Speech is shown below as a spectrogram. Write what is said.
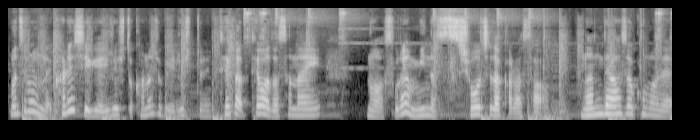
もちろんね、彼氏がいる人、彼女がいる人に手が、手は出さないのは、それはみんな承知だからさ、なんであそこまで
